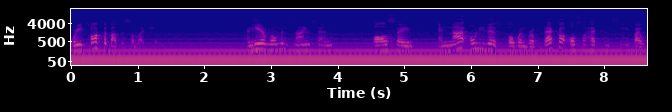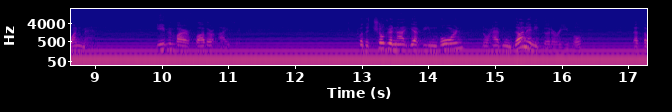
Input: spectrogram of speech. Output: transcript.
where he talks about this election. And here in Romans 9:10, Paul saying, And not only this, but when Rebekah also had conceived by one man, even by her father Isaac, for the children not yet being born, nor having done any good or evil, that the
